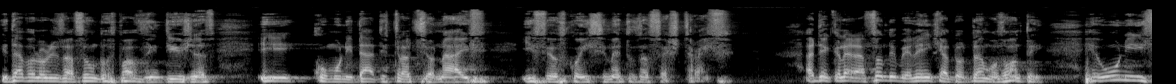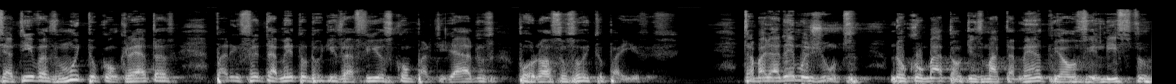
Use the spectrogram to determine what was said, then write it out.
e da valorização dos povos indígenas e comunidades tradicionais e seus conhecimentos ancestrais. A declaração de Belém que adotamos ontem reúne iniciativas muito concretas para o enfrentamento dos desafios compartilhados por nossos oito países. Trabalharemos juntos no combate ao desmatamento e aos ilícitos,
